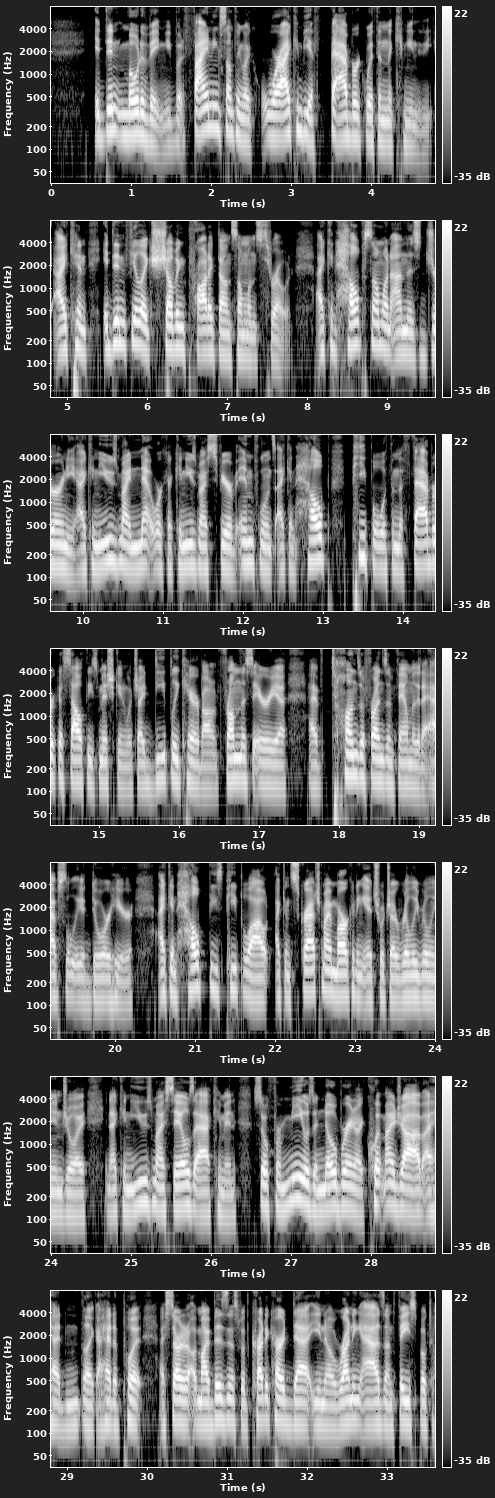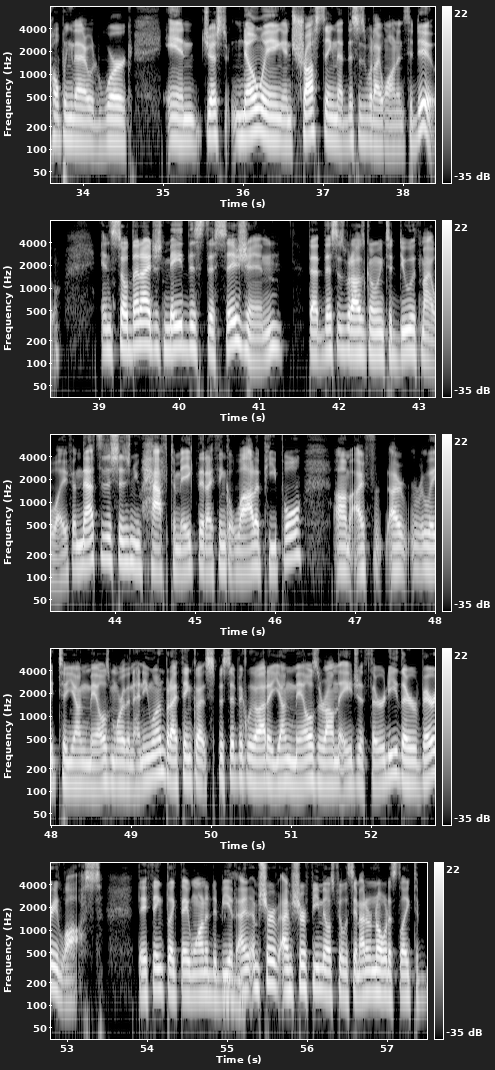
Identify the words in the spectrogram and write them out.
it didn't motivate me, but finding something like where I can be a fabric within the community. I can it didn't feel like shoving product down someone's throat. I can help someone on this journey. I can use my network, I can use my sphere of influence. I can help people within the fabric of Southeast Michigan, which I deeply care about. I'm from this area. I have tons of friends and family that I absolutely adore here. I can help these people out. I can scratch my marketing itch, which I really really enjoy, and I can use my sales acumen. So for me it was a no-brainer. I quit my job. I had like I had to put I started started my business with credit card debt, you know, running ads on Facebook, hoping that it would work, and just knowing and trusting that this is what I wanted to do. And so then I just made this decision that this is what I was going to do with my life. And that's a decision you have to make that I think a lot of people, um, I, I relate to young males more than anyone, but I think specifically a lot of young males around the age of 30, they're very lost. They think like they wanted to be. Mm-hmm. A, I'm sure. I'm sure females feel the same. I don't know what it's like to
